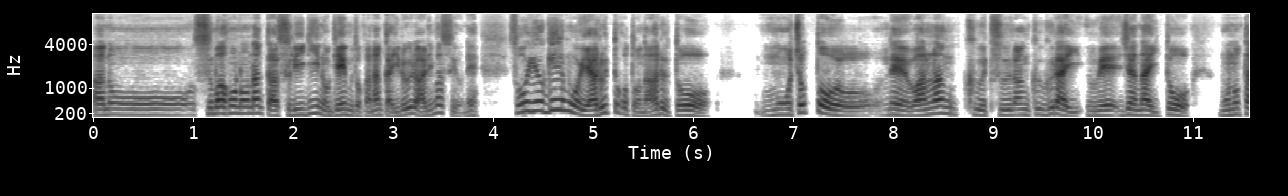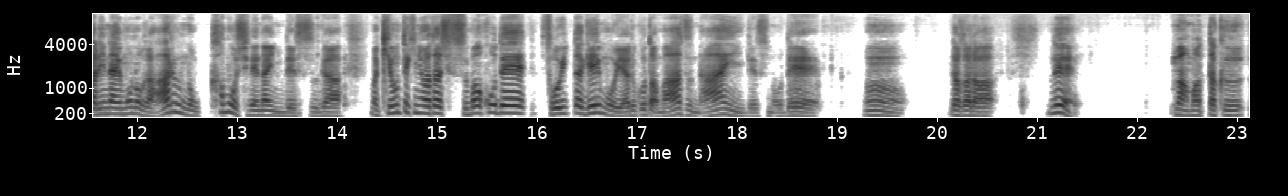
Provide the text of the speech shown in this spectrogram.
あのー、スマホのなんか 3D のゲームとかなんかいろいろありますよね。そういうゲームをやるってことになると、もうちょっとね、1ランク、2ランクぐらい上じゃないと物足りないものがあるのかもしれないんですが、まあ基本的に私スマホでそういったゲームをやることはまずないですので、うん。だから、ね、まあ全く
